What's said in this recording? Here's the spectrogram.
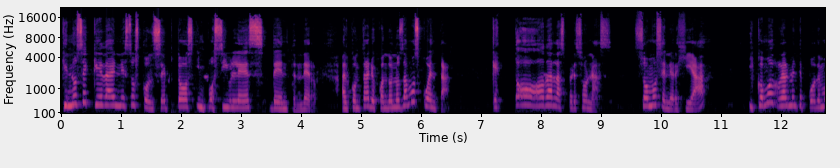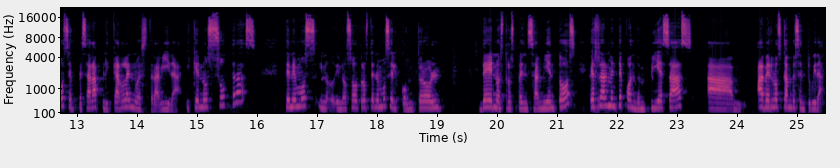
que no se queda en esos conceptos imposibles de entender. Al contrario, cuando nos damos cuenta que todas las personas somos energía y cómo realmente podemos empezar a aplicarla en nuestra vida y que nosotras tenemos y, nosotros tenemos el control de nuestros pensamientos, es realmente cuando empiezas a, a, ver los cambios en tu vida.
